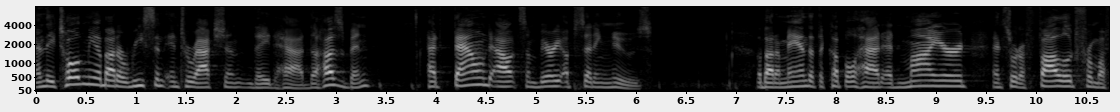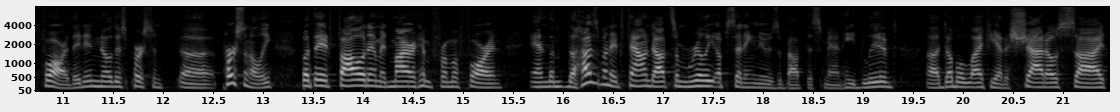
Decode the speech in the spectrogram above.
and they told me about a recent interaction they'd had. The husband had found out some very upsetting news about a man that the couple had admired and sort of followed from afar. They didn't know this person uh, personally, but they had followed him, admired him from afar. And, and the, the husband had found out some really upsetting news about this man. He'd lived a double life. He had a shadow side.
